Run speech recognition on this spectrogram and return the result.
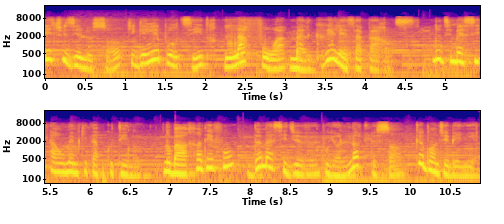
Étudier le son qui gagnait pour titre La foi malgré les apparences. Nous disons merci à vous-même qui tape écouté nous. Nous bah rendez-vous demain si Dieu veut pour une autre leçon. Que bon Dieu bénisse.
